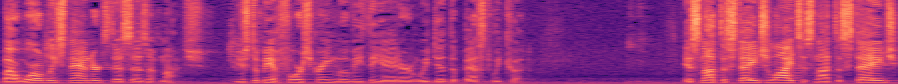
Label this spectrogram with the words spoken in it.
By worldly standards, this isn't much. Used to be a four screen movie theater, and we did the best we could. It's not the stage lights, it's not the stage,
